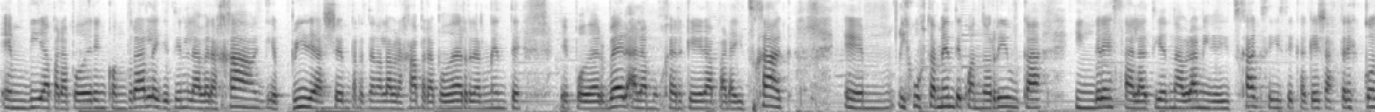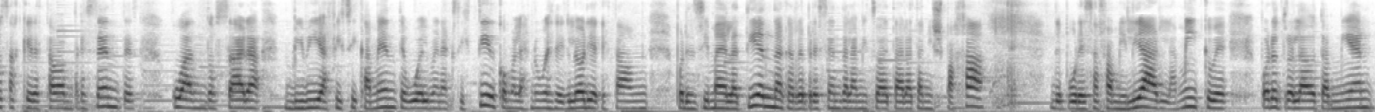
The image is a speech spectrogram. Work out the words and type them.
envía para poder encontrarle, que tiene la brajá, que pide a Shem para tener la brajá, para poder realmente eh, poder ver a la mujer que era para Itzhak. Em, y justamente cuando Rivka ingresa a la tienda Abraham y de Yitzhak, se dice que aquellas tres cosas que estaban presentes cuando Sara vivía físicamente vuelven a existir, como las nubes de gloria que estaban por encima de la tienda, que representa la mitzvah de Tarata Mishpachá, de pureza familiar, la mikve. Por otro lado también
